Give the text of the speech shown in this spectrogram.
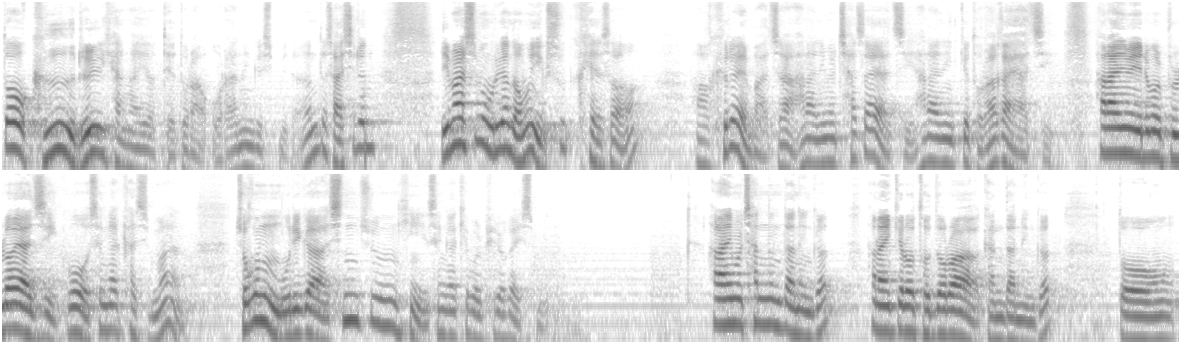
또 그를 향하여 되돌아오라는 것입니다. 그런데 사실은 이 말씀은 우리가 너무 익숙해서 아, 그래 맞아 하나님을 찾아야지 하나님께 돌아가야지 하나님의 이름을 불러야지고 생각하지만 조금 우리가 신중히 생각해 볼 필요가 있습니다. 하나님을 찾는다는 것, 하나님께로 되돌아간다는 것, 또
